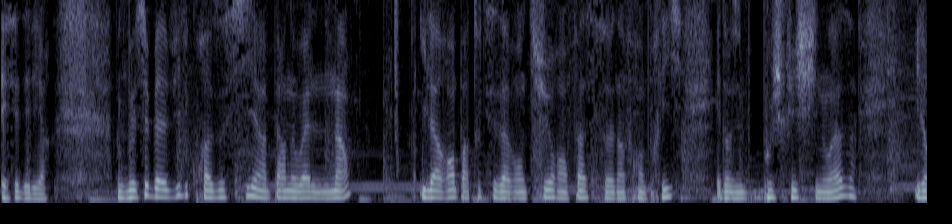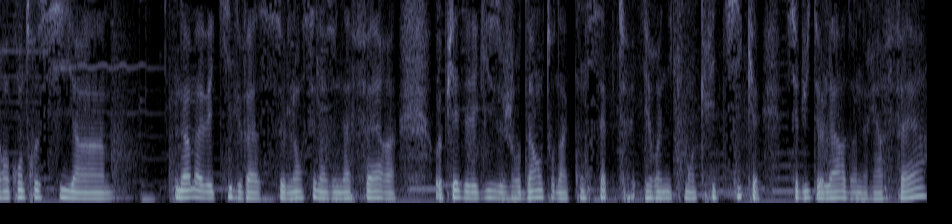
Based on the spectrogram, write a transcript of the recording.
et ses délires. Donc Monsieur Belleville croise aussi un Père Noël nain hilarant par toutes ses aventures en face d'un franc prix et dans une boucherie chinoise. Il rencontre aussi un, homme avec qui il va se lancer dans une affaire au pied de l'église de Jourdain autour d'un concept ironiquement critique, celui de l'art de ne rien faire.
